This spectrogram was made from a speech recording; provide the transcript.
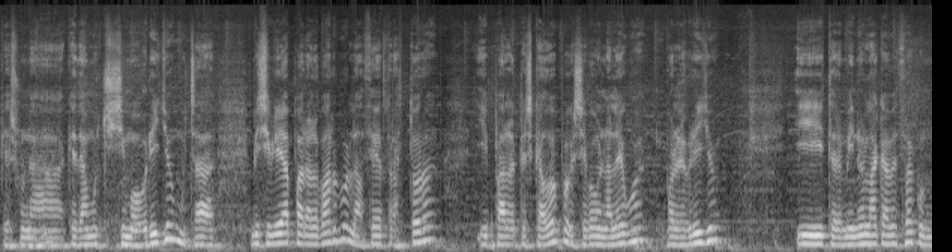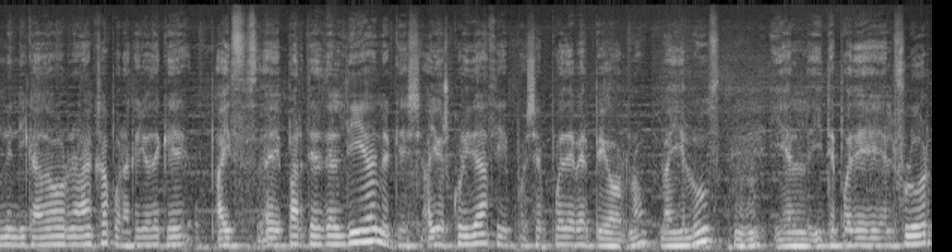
que es una que da muchísimo brillo, mucha visibilidad para el barbo, la hace tractora y para el pescador porque se va una legua por el brillo y termino en la cabeza con un indicador naranja por aquello de que hay eh, partes del día en el que hay oscuridad y pues se puede ver peor, ¿no? No hay luz y, el, y te puede, el flúor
